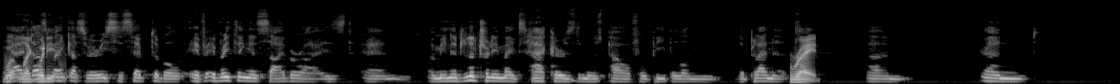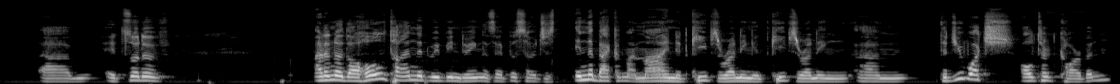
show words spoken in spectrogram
what- yeah, it like does what do you make us very susceptible. If everything is cyberized, and I mean, it literally makes hackers the most powerful people on the planet. right. Um, and um, it's sort of I don't know the whole time that we've been doing this episode, just in the back of my mind, it keeps running, it keeps running. Um, did you watch Altered Carbon?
